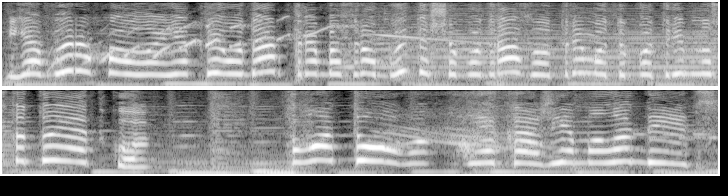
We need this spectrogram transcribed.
Я вирахувала, який удар треба зробити, щоб одразу отримати потрібну статуетку. Готово! Яка ж я молодець.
